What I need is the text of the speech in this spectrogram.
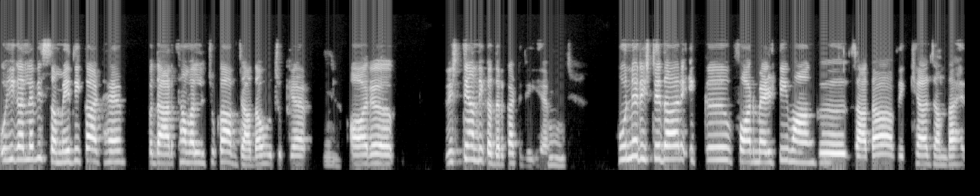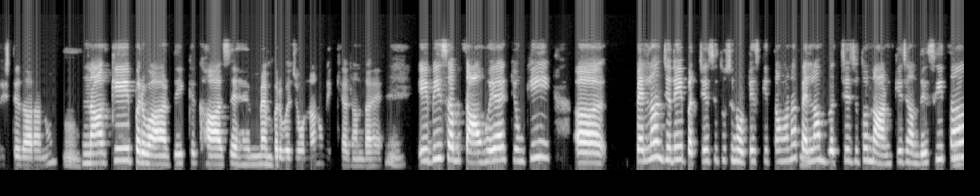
ਉਹੀ ਗੱਲ ਹੈ ਵੀ ਸਮੇਂ ਦੀ ਘਾਟ ਹੈ ਪਦਾਰਥਾਂ ਵੱਲ ਝੁਕਾਵ ਜ਼ਿਆਦਾ ਹੋ ਚੁੱਕਿਆ ਹੈ। ਔਰ ਰਿਸ਼ਤਿਆਂ ਦੀ ਕਦਰ ਘਟ ਗਈ ਹੈ। ਹੁਣ ਰਿਸ਼ਤੇਦਾਰ ਇੱਕ ਫਾਰਮੈਲਿਟੀ ਵਾਂਗ ਜ਼ਿਆਦਾ ਵੇਖਿਆ ਜਾਂਦਾ ਹੈ ਰਿਸ਼ਤੇਦਾਰਾਂ ਨੂੰ। ਨਾ ਕਿ ਪਰਿਵਾਰ ਦੇ ਇੱਕ ਖਾਸ ਅਹਿਮ ਮੈਂਬਰ ਵਜੋਂ ਉਹਨਾਂ ਨੂੰ ਵੇਖਿਆ ਜਾਂਦਾ ਹੈ। ਇਹ ਵੀ ਸਭ ਤਾਂ ਹੋਇਆ ਕਿਉਂਕਿ ਪਹਿਲਾਂ ਜਿਹੜੇ ਬੱਚੇ ਸੀ ਤੁਸੀਂ ਨੋਟਿਸ ਕੀਤਾ ਹੋਣਾ ਪਹਿਲਾਂ ਬੱਚੇ ਜਦੋਂ ਨਾਨਕੇ ਜਾਂਦੇ ਸੀ ਤਾਂ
